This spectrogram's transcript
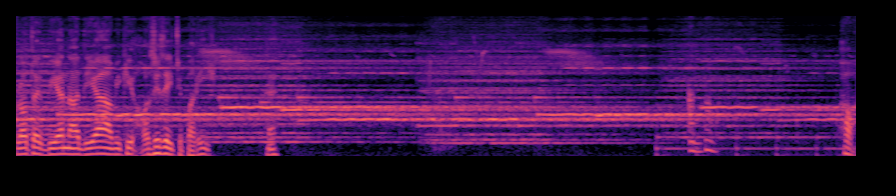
লতায় বিয়া না দিয়া আমি কি হজে যাইতে পারি? আব্বা হ্যাঁ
